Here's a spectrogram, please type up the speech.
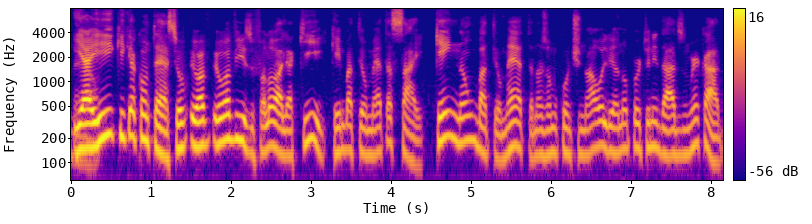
E Legal. aí, o que que acontece? Eu, eu, eu aviso, falo, olha, aqui, quem bateu meta, sai. Quem não bateu meta, nós vamos continuar olhando oportunidades no mercado.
